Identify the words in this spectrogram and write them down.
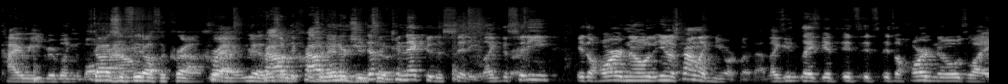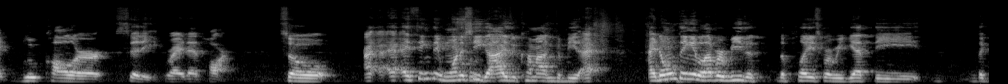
Kyrie dribbling the ball. Guys who around. feed off the crowd. Correct. Right. the Yeah, crowd, a- the crowd, energy it doesn't connect to the city. Like the Right. city is a hard nose. You know, it's kind of like New York like that. Like, it, like it's it's it's a hard nose, like blue collar city, right at heart. So I, I- think they want to see guys who come out and compete. I, I don't think it'll ever be the, the place where we get the the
